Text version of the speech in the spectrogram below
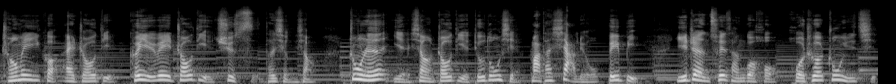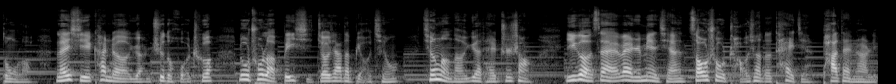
成为一个爱招娣、可以为招娣去死的形象。众人也向招娣丢东西，骂他下流卑鄙。一阵摧残过后，火车终于启动了。来喜看着远去的火车，露出了悲喜交加的表情。清冷的月台之上，一个在外人面前遭受嘲笑的太监趴在那里，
